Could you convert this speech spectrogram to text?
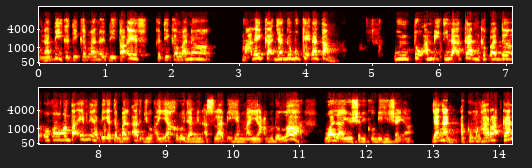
Nabi ketika mana di Taif, ketika mana malaikat jaga bukit datang untuk ambil tindakan kepada orang-orang Taif ni Nabi kata bal arju ayakhruja min aslabihim may ya'budullah wala yusyriku bihi syai'a. Jangan aku mengharapkan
